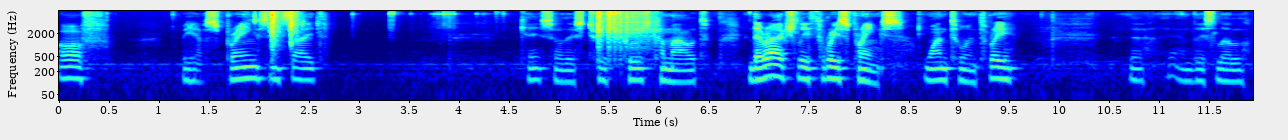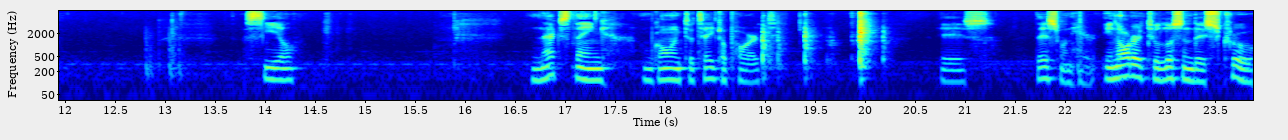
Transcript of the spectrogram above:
off we have springs inside. Okay so these two screws come out. There are actually three springs one two and three and this little seal. Next thing I'm going to take apart is this one here. In order to loosen this screw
